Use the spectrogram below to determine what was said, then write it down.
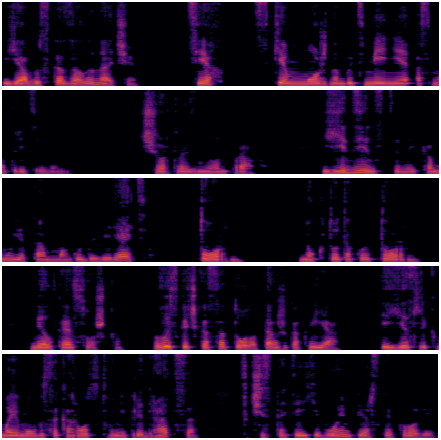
Я бы сказал иначе. Тех, с кем можно быть менее осмотрительным. Черт возьми, он прав. Единственный, кому я там могу доверять, Торн. Но кто такой Торн? Мелкая сошка. Выскочка Сатола, так же, как и я. И если к моему высокородству не придраться, в чистоте его имперской крови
